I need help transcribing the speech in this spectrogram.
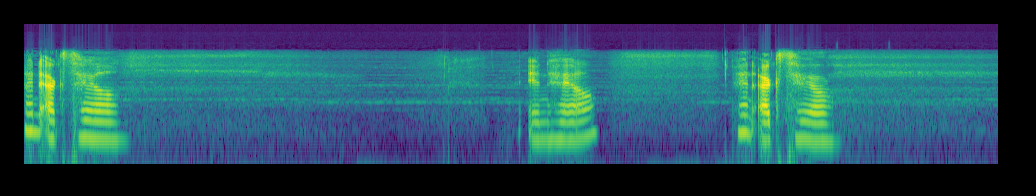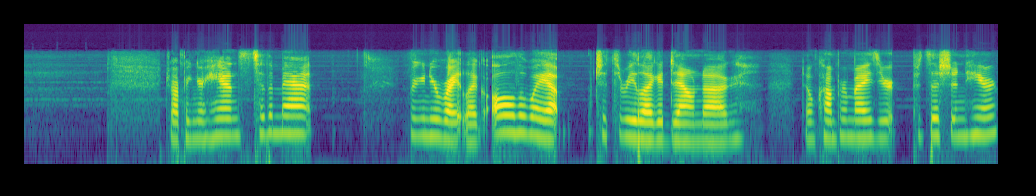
and exhale. Inhale and exhale. Dropping your hands to the mat, bringing your right leg all the way up to three-legged down dog. Don't compromise your position here.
